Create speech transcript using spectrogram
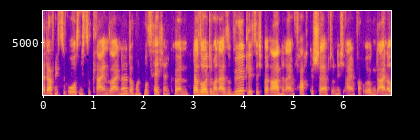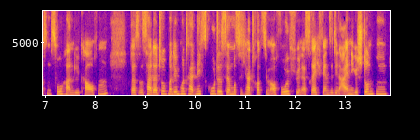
er darf nicht zu groß, nicht zu klein sein. Ne? Der Hund muss hecheln können. Da sollte man also wirklich sich beraten in einem Fachgeschäft und nicht einfach irgendeinen aus dem Zoohandel kaufen. Das ist halt, da tut man dem Hund halt nichts Gutes. Der muss sich halt trotzdem auch wohlfühlen. Erst recht, wenn sie den einige Stunden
